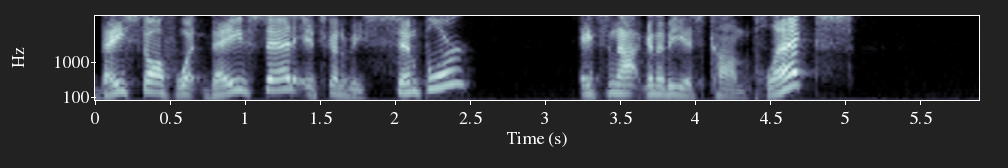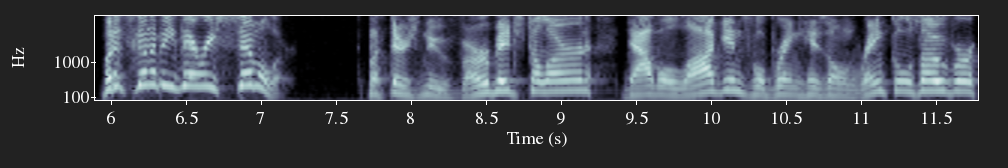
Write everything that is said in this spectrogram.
based off what they've said, it's going to be simpler it's not going to be as complex, but it's going to be very similar. But there's new verbiage to learn. Dowell Loggains will bring his own wrinkles over.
